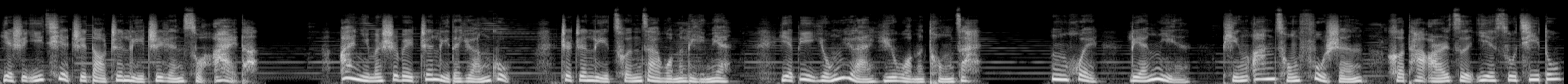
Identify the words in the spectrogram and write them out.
也是一切知道真理之人所爱的。爱你们是为真理的缘故，这真理存在我们里面，也必永远与我们同在。恩惠、怜悯。平安从父神和他儿子耶稣基督，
